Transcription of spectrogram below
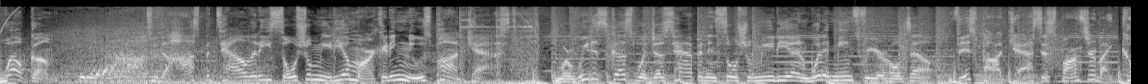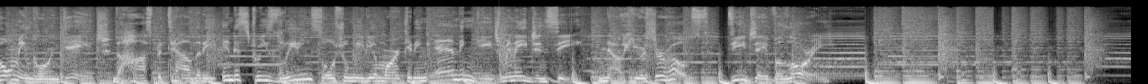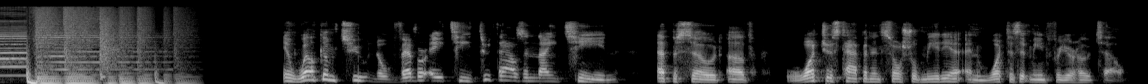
Welcome to the Hospitality Social Media Marketing News Podcast, where we discuss what just happened in social media and what it means for your hotel. This podcast is sponsored by Commingle Engage, the hospitality industry's leading social media marketing and engagement agency. Now, here's your host, DJ Vallauri. And welcome to November 18, 2019 episode of What Just Happened in Social Media and What Does It Mean for Your Hotel?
